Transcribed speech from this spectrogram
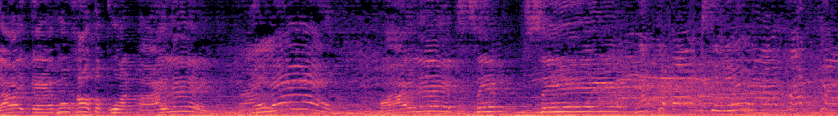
ได้แก่ผู้เข้าประกวดหมายเลข หมายเลข หมายเลขสิบสี่นัทบอลศรีราพัฒน์ค่ะ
